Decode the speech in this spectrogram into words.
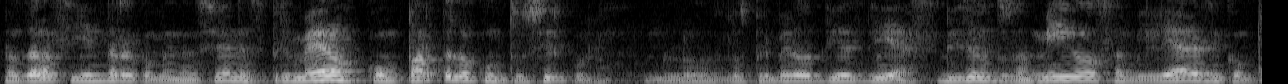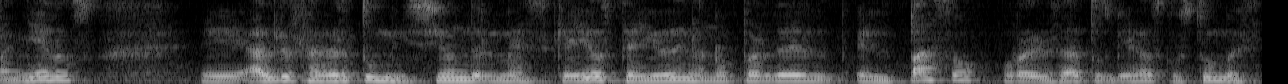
nos da las siguientes recomendaciones. Primero, compártelo con tu círculo, los, los primeros 10 días. Díselo a tus amigos, familiares y compañeros eh, haz de saber tu misión del mes, que ellos te ayuden a no perder el, paso o regresar a tus viejas costumbres,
